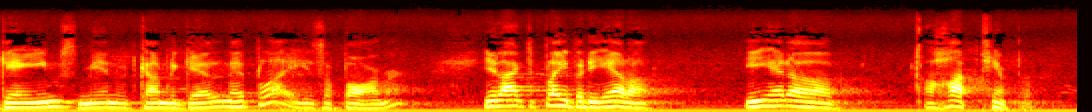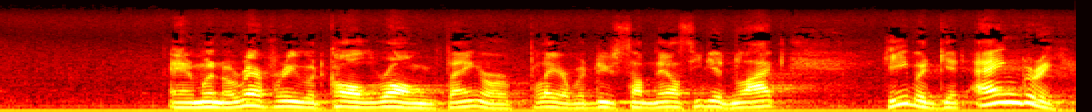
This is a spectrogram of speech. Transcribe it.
games. Men would come together and they'd play. He's a farmer. He liked to play, but he had a, he had a, a hot temper. And when the referee would call the wrong thing or a player would do something else he didn't like, he would get angry.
